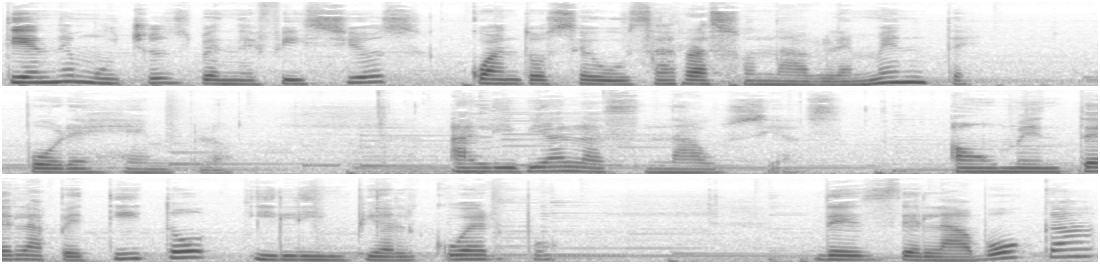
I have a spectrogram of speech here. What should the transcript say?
Tiene muchos beneficios cuando se usa razonablemente. Por ejemplo, alivia las náuseas, aumenta el apetito y limpia el cuerpo, desde la boca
